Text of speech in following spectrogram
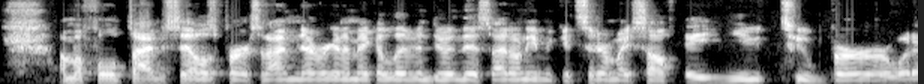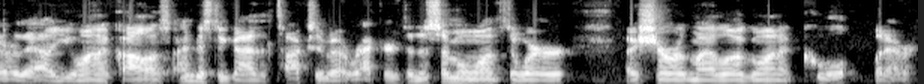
I'm a full time salesperson. I'm never going to make a living doing this. I don't even consider myself a YouTuber or whatever the hell you want to call us. I'm just a guy that talks about records. And if someone wants to wear a shirt with my logo on it, cool, whatever.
